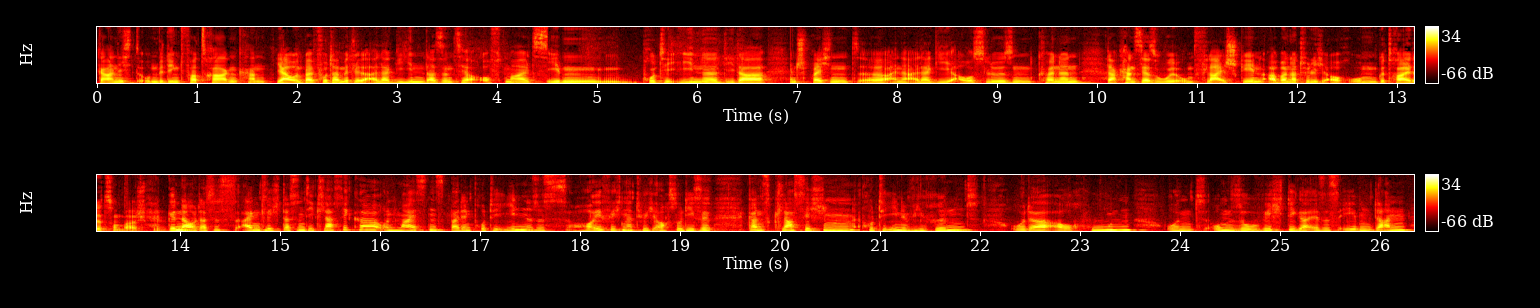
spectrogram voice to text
gar nicht unbedingt vertragen kann. Ja, und bei Futtermittelallergien, da sind es ja oftmals eben Proteine, die da entsprechend äh, eine Allergie auslösen können. Da kann es ja sowohl um Fleisch gehen, aber natürlich auch um Getreide zum Beispiel. Genau, das ist eigentlich, das sind die Klassiker und meistens bei den Proteinen ist es häufig natürlich auch so diese ganz klassischen Proteine wie Rind oder auch Huhn. Und umso wichtiger ist es eben dann,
